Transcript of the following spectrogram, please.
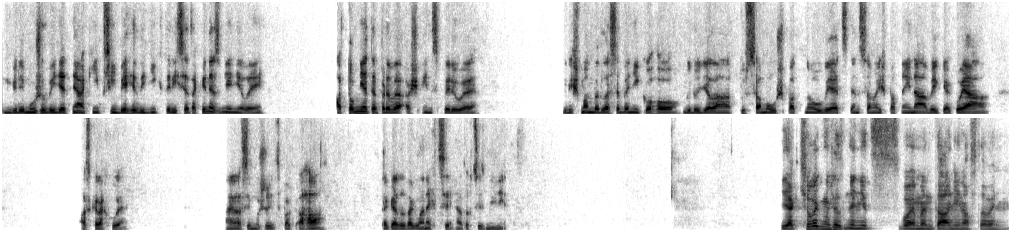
kdy můžu vidět nějaký příběhy lidí, kteří se taky nezměnili. A to mě teprve až inspiruje když mám vedle sebe nikoho, kdo dělá tu samou špatnou věc, ten samý špatný návyk jako já a zkrachuje. A já si můžu říct pak, aha, tak já to takhle nechci, já to chci změnit. Jak člověk může změnit svoje mentální nastavení?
